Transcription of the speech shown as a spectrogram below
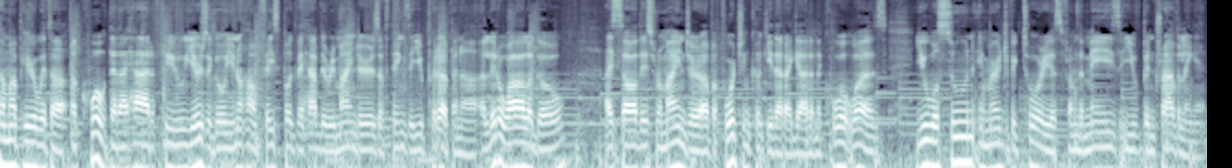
come up here with a, a, quote that I had a few years ago. You know how on Facebook they have the reminders of things that you put up, and a, a little while ago, I saw this reminder of a fortune cookie that I got, and the quote was, You will soon emerge victorious from the maze you've been traveling in.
